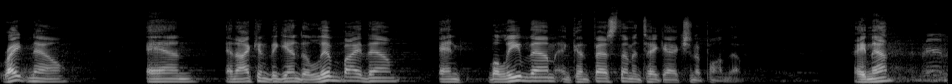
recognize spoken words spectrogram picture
right now, and, and I can begin to live by them and believe them and confess them and take action upon them. Amen? Amen.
